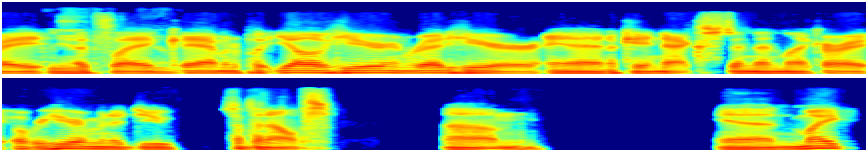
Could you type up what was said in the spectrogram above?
right? Yeah, it's like, yeah. hey, I'm going to put yellow here and red here, and okay, next, and then like, all right, over here, I'm going to do something else. Um, and Mike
